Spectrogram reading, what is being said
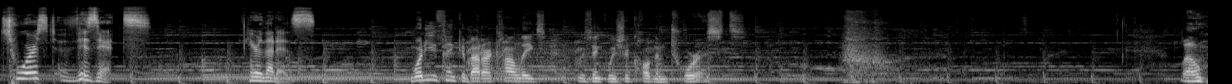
tourist visit. Here that is. What do you think about our colleagues who think we should call them tourists? Well,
